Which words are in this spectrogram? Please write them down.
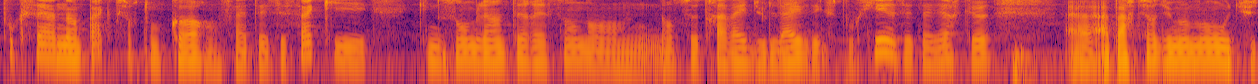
pour que ça ait un impact sur ton corps en fait. Et c'est ça qui, qui nous semblait intéressant dans, dans ce travail du live d'Expo Hill, c'est-à-dire que euh, à partir du moment où tu,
